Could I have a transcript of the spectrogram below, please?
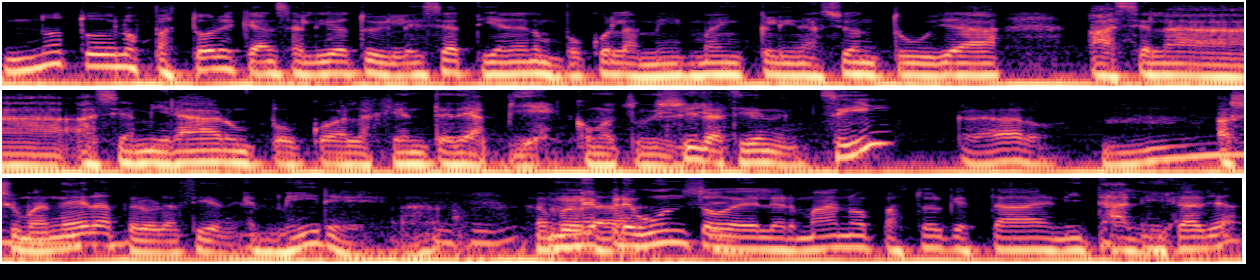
no todos los pastores que han salido a tu iglesia tienen un poco la misma inclinación tuya hacia la hacia mirar un poco a la gente de a pie, como tú dices. Sí, la tienen. ¿Sí? Claro. A su manera, pero la tiene. Eh, mire, me pregunto el hermano pastor que está en Italia. Italia,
